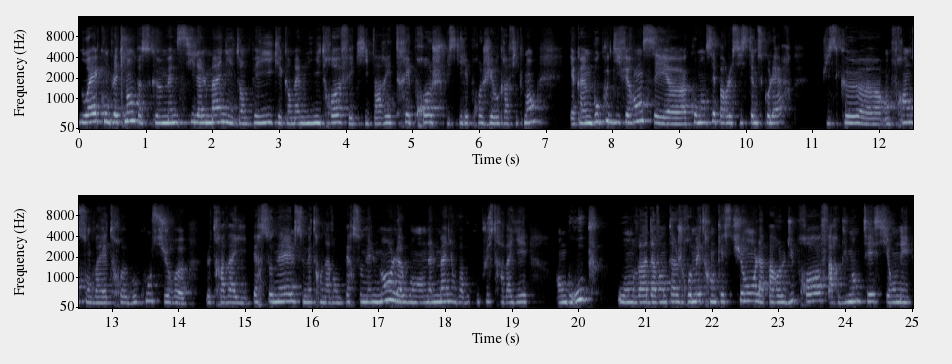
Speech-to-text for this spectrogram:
Oui, complètement, parce que même si l'Allemagne est un pays qui est quand même limitrophe et qui paraît très proche, puisqu'il est proche géographiquement, il y a quand même beaucoup de différences, et euh, à commencer par le système scolaire, puisque euh, en France, on va être beaucoup sur euh, le travail personnel, se mettre en avant personnellement, là où en Allemagne, on va beaucoup plus travailler en groupe, où on va davantage remettre en question la parole du prof, argumenter si on, est,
